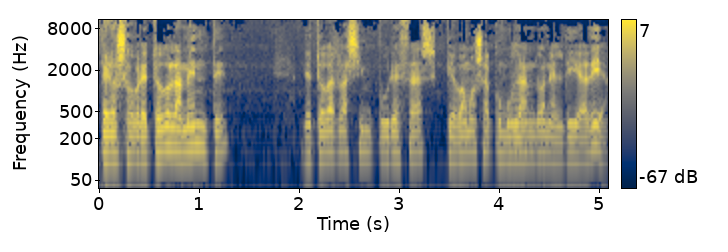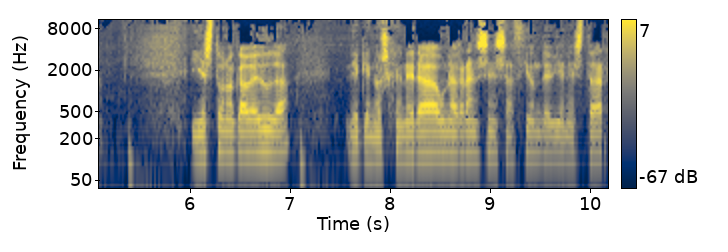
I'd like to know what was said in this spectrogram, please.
pero sobre todo la mente de todas las impurezas que vamos acumulando en el día a día. Y esto no cabe duda de que nos genera una gran sensación de bienestar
